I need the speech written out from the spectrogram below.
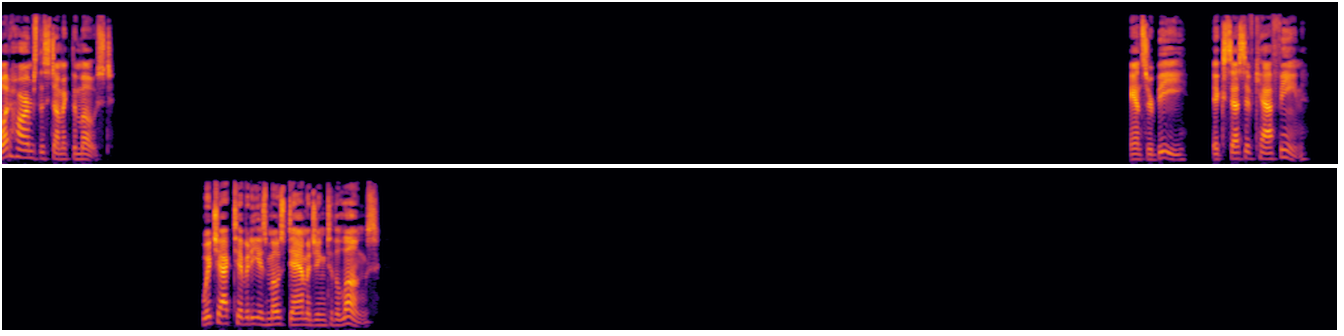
What harms the stomach the most? Answer B. Excessive caffeine. Which activity is most damaging to the lungs?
